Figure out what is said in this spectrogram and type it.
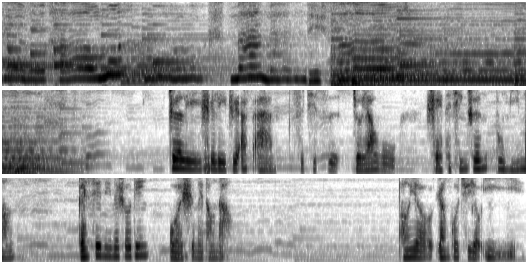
的我好模糊，慢慢被放。这里是荔枝 FM 四七四九幺五，谁的青春不迷茫？感谢您的收听，我是没头脑。朋友让过去有意义，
